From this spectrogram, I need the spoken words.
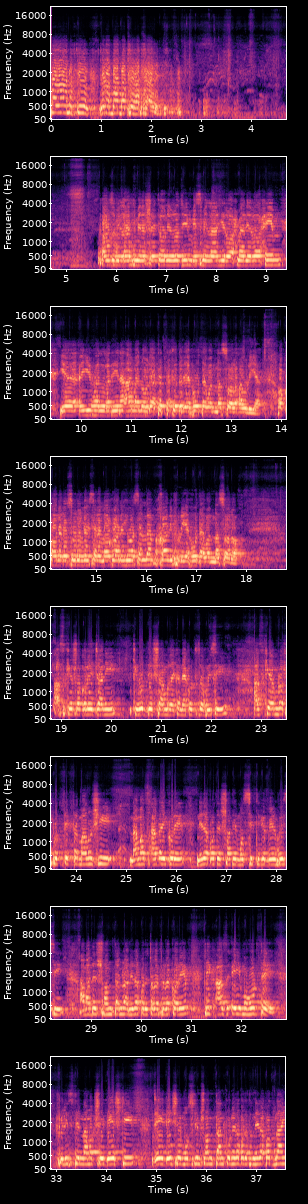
মৌলানা মুফতি জনাব মোহাম্মদ সোহাব সাহেব أعوذ بالله من الشيطان الرجيم بسم الله الرحمن الرحيم يا أيها الذين آمنوا لا تتخذوا اليهود والنصارى أولياء وقال رسول الله صلى الله عليه وسلم خالفوا اليهود والنصارى আজকে সকলেই জানি কি উদ্দেশ্যে আমরা এখানে একত্রিত হয়েছি আজকে আমরা প্রত্যেকটা মানুষই নামাজ আদায় করে নিরাপদের সাথে মসজিদ থেকে বের হয়েছি। আমাদের সন্তানরা নিরাপদে চলাফেরা করে। ঠিক আজ এই মুহূর্তে ফিলিস্তিন নামক সেই দেশটি, যেই দেশে মুসলিম সন্তান কোন নিরাপত্তা নিরাপদ নাই,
